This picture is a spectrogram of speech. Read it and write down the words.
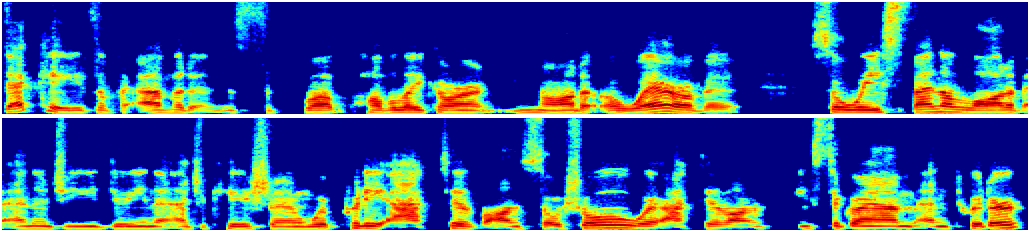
decades of evidence, but public are not aware of it. So we spend a lot of energy doing the education. We're pretty active on social. We're active on Instagram and Twitter.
